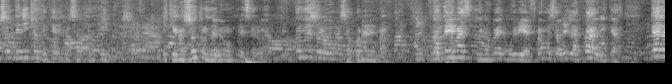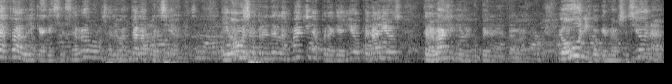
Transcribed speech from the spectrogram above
son derechos que tienen los argentinos y que nosotros debemos preservar. Todo eso lo vamos a poner en marcha. No temas y nos va a ir muy bien. Vamos a abrir las fábricas. Cada fábrica que se cerró vamos a levantar las persianas y vamos a prender las máquinas para que allí operarios trabajen y recuperen el trabajo. Lo único que me obsesiona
